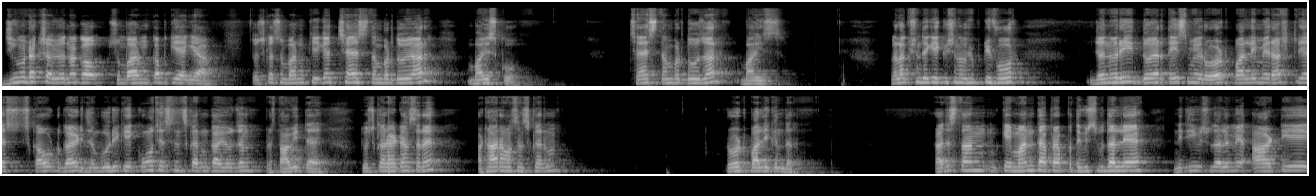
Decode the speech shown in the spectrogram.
जीवन रक्षा योजना का शुभारंभ कब किया गया? तो इसका शुभारंभ किया गया छह सितंबर दो हज़ार बाईस को। छह सितंबर दो हज़ार बाईस। अगला क्वेश्चन देखिए क्वेश्चन नंबर फिफ्टी फोर जनवरी 2023 में रोहट पाली में राष्ट्रीय स्काउट गाइड जम्बूरी के कौन से संस्करण का आयोजन प्रस्तावित है? तो इसका राइट आंसर है अठारहवा संस्करण रोहट पाली के अंदर। राजस्थान के मान्यता प्राप्त विश्वविद्यालय, निजी विश्वविद्यालय में आरटीए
